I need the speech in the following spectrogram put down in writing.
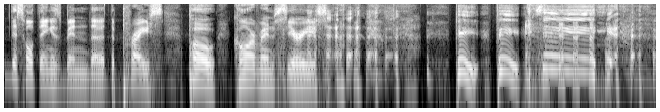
this whole thing has been the the Price Poe Corman series. P P C.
